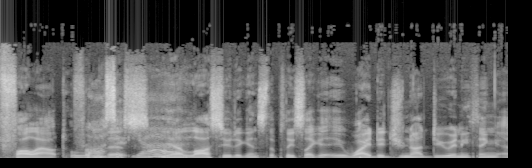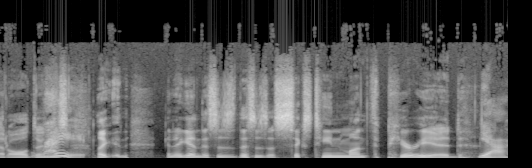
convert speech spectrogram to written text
fallout from Lawsuit, this. yeah. yeah. lawsuit against the police. Like, why did you not do anything at all during Right. this? Like, and- again, this is this is a 16 month period. Yeah.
